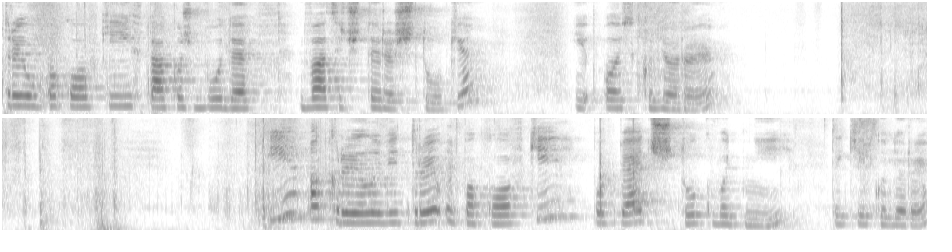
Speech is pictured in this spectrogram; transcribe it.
три упаковки, їх також буде 24 штуки. І ось кольори. І акрилові три упаковки по 5 штук в одній. Такі кольори.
